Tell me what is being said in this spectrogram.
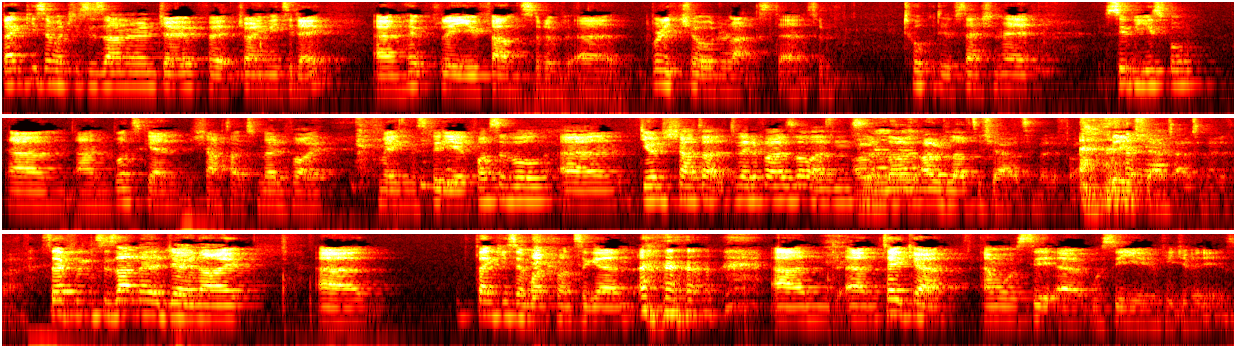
thank you so much to Zuzanna and Joe for joining me today. Um, hopefully you found this sort of uh, really chilled, relaxed, uh, sort of talkative session here super useful. Um, and once again, shout out to Medify for making this video possible. Um, do you want to shout out to Medify as well? As in, I would love. I would love to shout out to Medify. Big shout out to Medify. so from Zuzanna, Joe, and I, uh, thank you so much once again, and um, take care, and we'll see uh, we'll see you in future videos.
